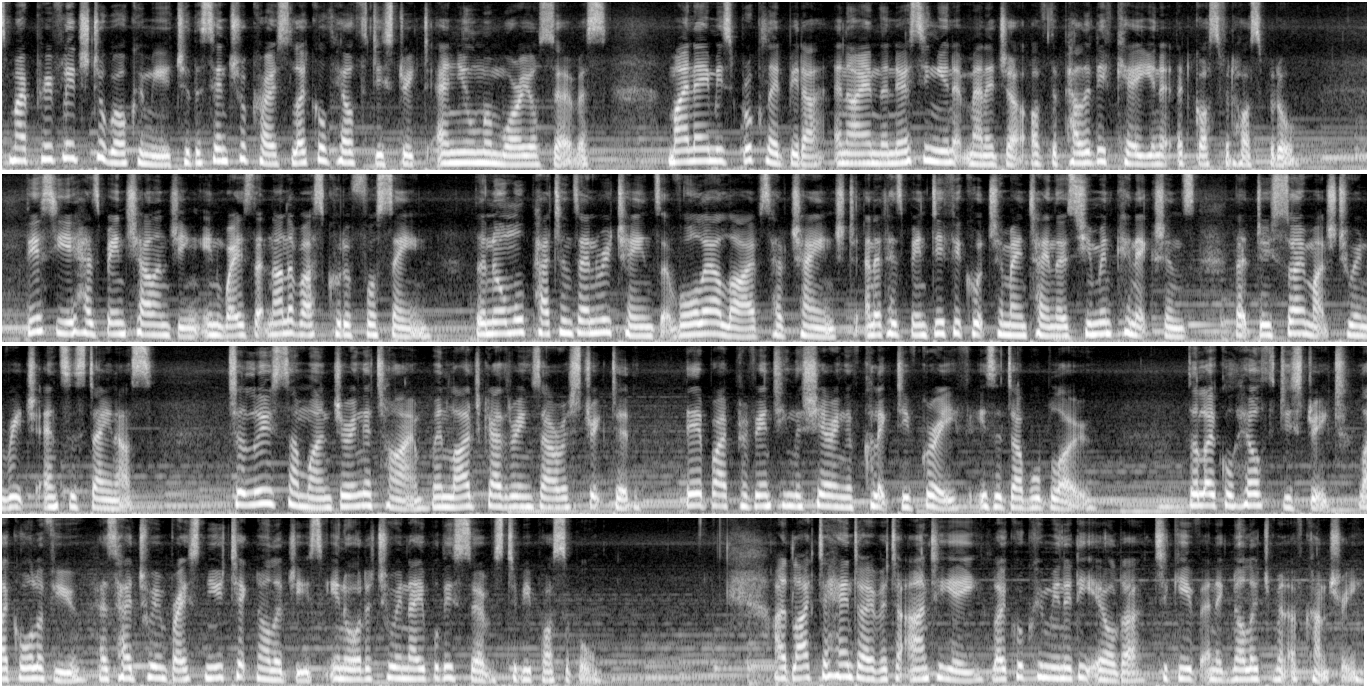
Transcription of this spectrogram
Is my privilege to welcome you to the Central Coast Local Health District Annual Memorial Service. My name is Brooke Ledbitter and I am the Nursing Unit Manager of the Palliative Care Unit at Gosford Hospital. This year has been challenging in ways that none of us could have foreseen. The normal patterns and routines of all our lives have changed and it has been difficult to maintain those human connections that do so much to enrich and sustain us. To lose someone during a time when large gatherings are restricted, thereby preventing the sharing of collective grief, is a double blow. The local health district, like all of you, has had to embrace new technologies in order to enable this service to be possible. I'd like to hand over to Auntie E, local community elder, to give an acknowledgement of country.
